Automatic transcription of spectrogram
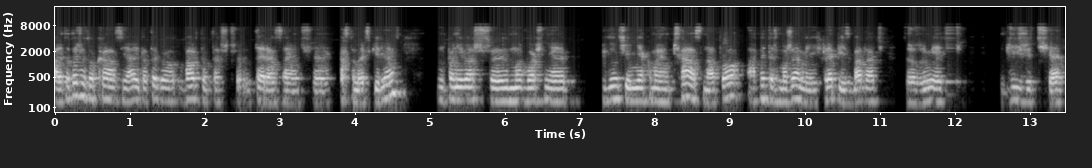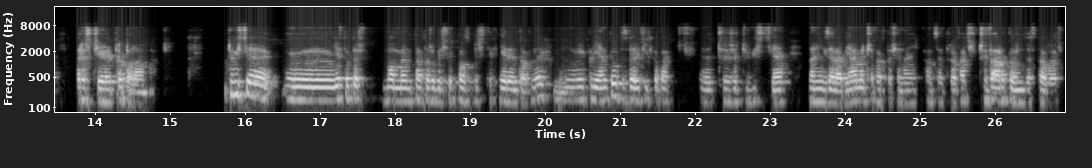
ale to też jest okazja i dlatego warto też teraz zająć się Customer Experience, ponieważ e, no właśnie klienci niejako mają czas na to, a my też możemy ich lepiej zbadać, zrozumieć, zbliżyć się, wreszcie proponować. Oczywiście mm, jest to też moment na to, żeby się pozbyć tych nierentownych mm, klientów, zweryfikować, e, czy rzeczywiście na nich zarabiamy, czy warto się na nich koncentrować, czy warto inwestować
